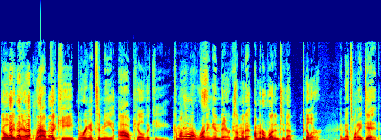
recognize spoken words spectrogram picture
Go in there, grab the key, bring it to me. I'll kill the key. Come on, I'm not running in there because I'm gonna I'm gonna run into that pillar, and that's what I did,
